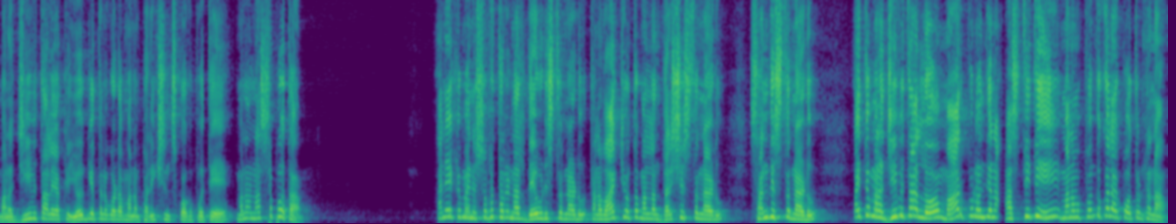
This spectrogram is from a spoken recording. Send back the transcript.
మన జీవితాల యొక్క యోగ్యతను కూడా మనం పరీక్షించుకోకపోతే మనం నష్టపోతాం. అనేకమైన శుభతరుణాలు దేవుడిస్తున్నాడు తన వాక్యంతో మనల్ని దర్శిస్తున్నాడు సంధిస్తున్నాడు. అయితే మన జీవితాల్లో మార్పు నొందిన ఆ స్థితి మనం పొందుకోలేకపోతుంటున్నాం.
